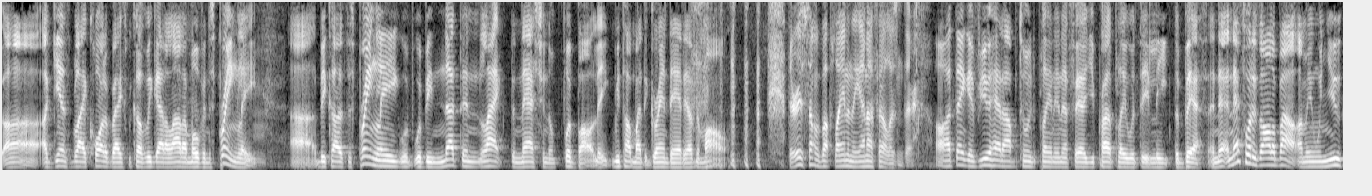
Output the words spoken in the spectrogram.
uh, against black quarterbacks because we got a lot of them over in the spring league. Mm-hmm uh, because the spring league would, would, be nothing like the National Football League. We talk about the granddaddy of them all. there is something about playing in the NFL, isn't there? Oh, I think if you had opportunity to play in the NFL, you probably play with the elite, the best, and that, and that's what it's all about. I mean, when you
